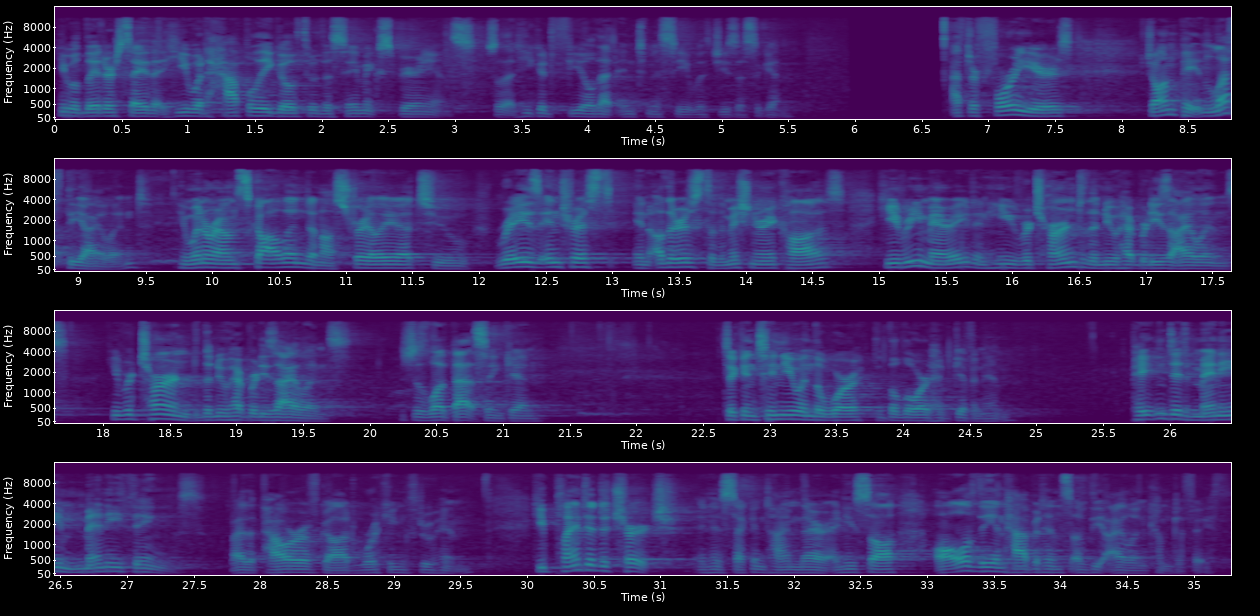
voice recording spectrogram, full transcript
He would later say that he would happily go through the same experience so that he could feel that intimacy with Jesus again. After four years, John Paton left the island. He went around Scotland and Australia to raise interest in others to the missionary cause. He remarried and he returned to the New Hebrides Islands. He returned to the New Hebrides Islands. Let's just let that sink in. To continue in the work that the Lord had given him. Paton did many, many things by the power of God working through him. He planted a church in his second time there, and he saw all of the inhabitants of the island come to faith.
